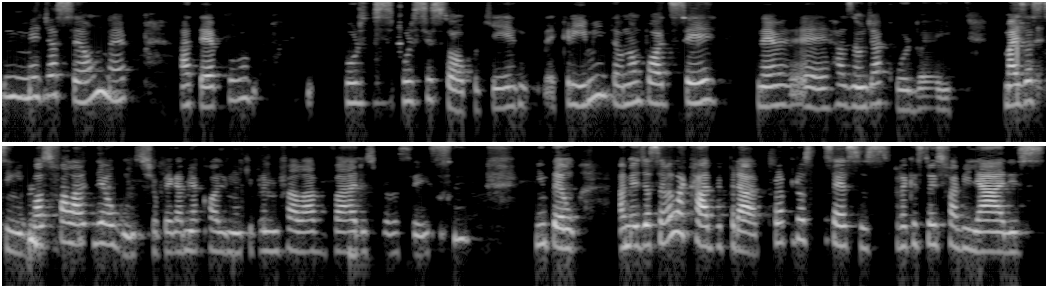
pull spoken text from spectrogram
mediação, né? até por, por, por si só, porque é crime, então não pode ser né, é, razão de acordo aí. Mas assim, eu posso falar de alguns. Deixa eu pegar minha colinha aqui para me falar vários para vocês. Então, a mediação ela cabe para processos, para questões familiares,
